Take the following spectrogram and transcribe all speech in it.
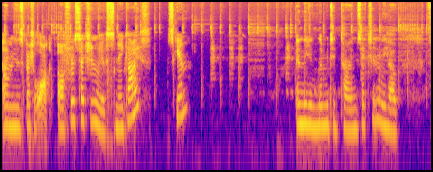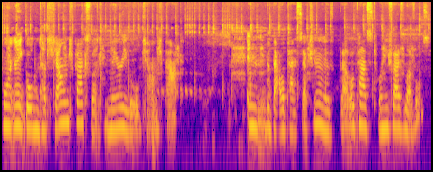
Um, in the special offers section, we have Snake Eyes skin. In the limited time section, we have Fortnite Golden Touch Challenge Pack slash Marigold Challenge Pack. In the Battle Pass section, we have Battle Pass 25 levels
